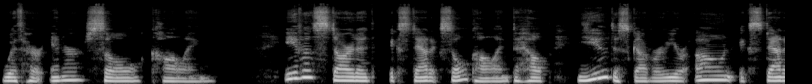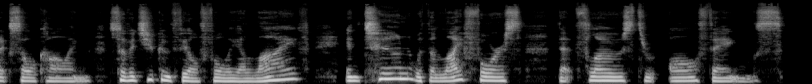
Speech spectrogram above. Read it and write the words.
with her inner soul calling. Eva started Ecstatic Soul Calling to help you discover your own ecstatic soul calling so that you can feel fully alive, in tune with the life force that flows through all things.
